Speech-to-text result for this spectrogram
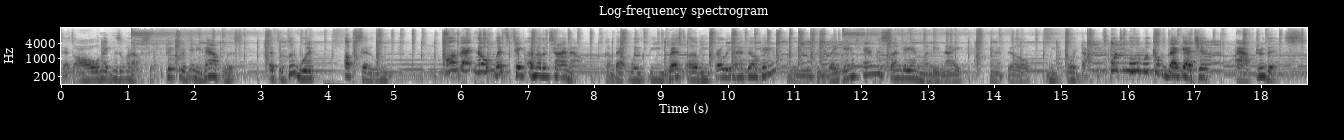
That's all the makings of an upset. The picture is Indianapolis. That's the Hoodwood upset of the week. On that note, let's take another timeout. Come back with the rest of the early NFL games, the late games, and the Sunday and Monday night NFL Week 4 docket. Sports from the Hoodwood comes back at you after this.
